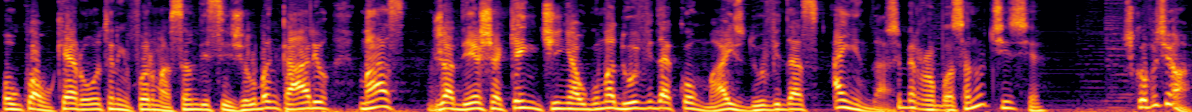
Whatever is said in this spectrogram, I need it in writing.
ou qualquer outra informação de sigilo bancário, mas já deixa quem tinha alguma dúvida com mais dúvidas ainda. Você me roubou essa notícia. Desculpa, senhor.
